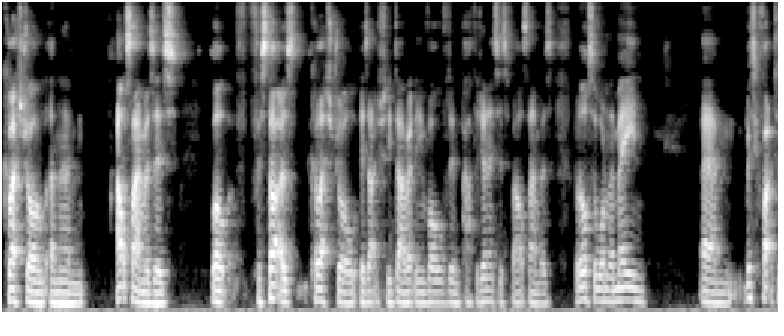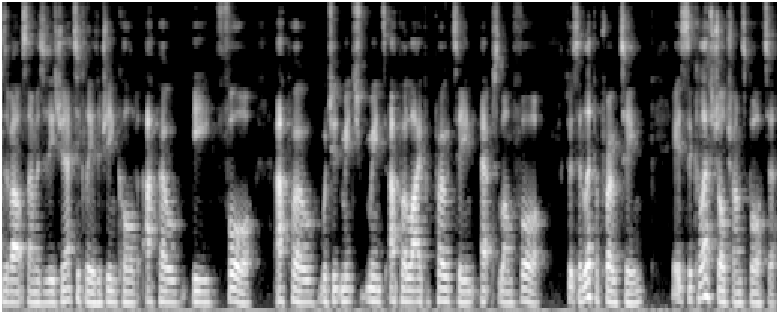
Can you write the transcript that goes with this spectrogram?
cholesterol and um, Alzheimer's is well, for starters, cholesterol is actually directly involved in pathogenesis of Alzheimer's, but also one of the main um, risk factors of Alzheimer's disease genetically is a gene called ApoE4. Apo, which means apolipoprotein epsilon 4. So it's a lipoprotein. It's the cholesterol transporter.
